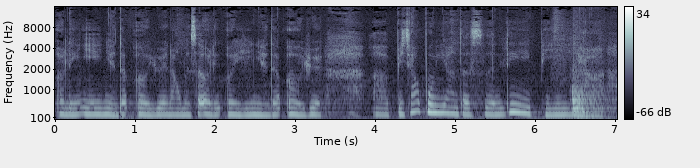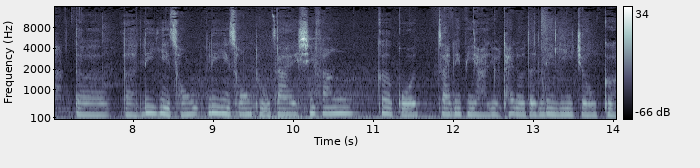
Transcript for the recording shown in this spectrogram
二零一一年的二月。那我们是二零二一年的二月。呃，比较不一样的是，利比亚的呃利益冲利益冲突在西方。各国在利比亚有太多的利益纠葛，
